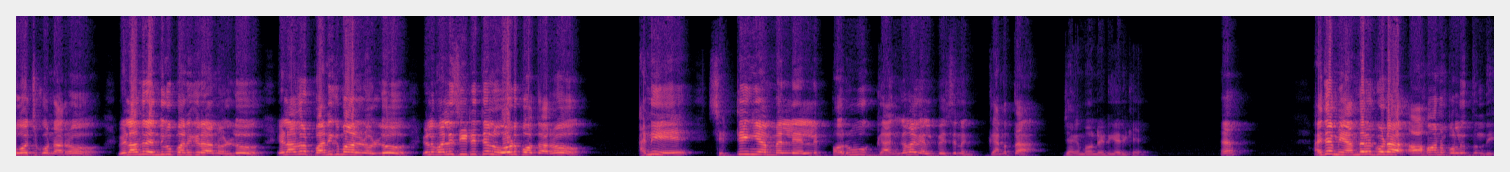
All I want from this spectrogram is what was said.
దోచుకున్నారు. వీళ్ళందరూ ఎందుకు పనికిరానోళ్ళు? వీళ్ళందరూ పనికి మాలినోళ్ళు. వీళ్ళు మళ్ళీ సీట్ ఇస్తే ఓడిపోతారు అని సిట్టింగ్ ఎమ్మెల్యేలని పరువు గంగలో కలిపేసిన ఘనత జగన్మోహన్ రెడ్డి గారికే. అయితే మీ అందరూ కూడా ఆహ్వానం పలుకుతుంది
